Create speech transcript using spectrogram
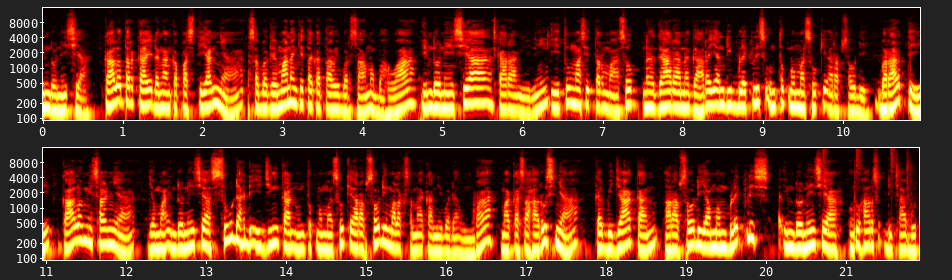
Indonesia. Kalau terkait dengan kepastiannya, sebagaimana kita ketahui bersama bahwa Indonesia sekarang ini itu masih termasuk negara-negara yang di blacklist untuk memasuki Arab Saudi. Berarti kalau misalnya jemaah Indonesia sudah diizinkan untuk memasuki Arab Saudi melaksanakan ibadah umrah, maka seharusnya kebijakan Arab Saudi yang memblacklist Indonesia untuk harus dicabut.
